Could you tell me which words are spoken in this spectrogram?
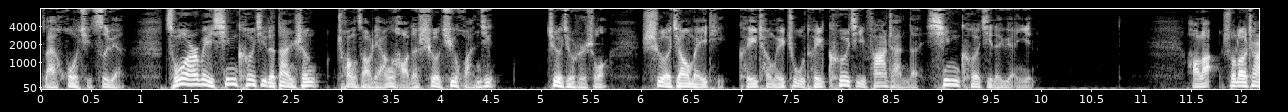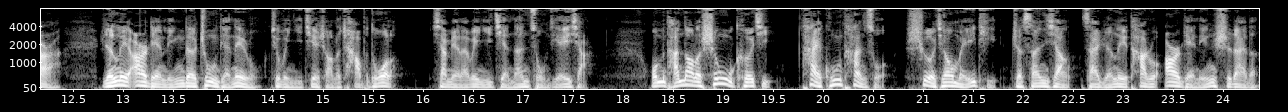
来获取资源，从而为新科技的诞生创造良好的社区环境。这就是说，社交媒体可以成为助推科技发展的新科技的原因。好了，说到这儿啊，人类二点零的重点内容就为你介绍的差不多了。下面来为你简单总结一下：我们谈到了生物科技、太空探索、社交媒体这三项在人类踏入二点零时代的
